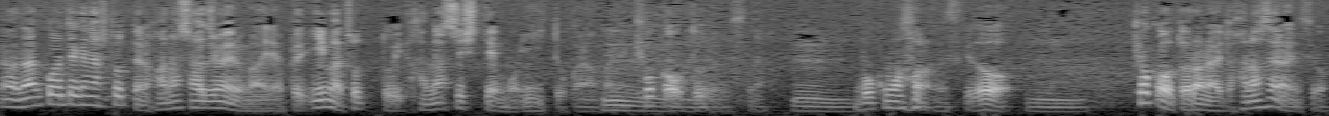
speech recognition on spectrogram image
だから内向的な人ってのは話し始める前にやっぱり今ちょっと話してもいいとかなんかね、うん。許可を取るんですね。えうん。僕もそうなんですけどうん。許可を取らないと話せないんですよ、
